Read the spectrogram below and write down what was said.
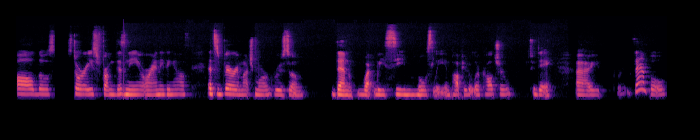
all those stories from Disney or anything else. It's very much more gruesome than what we see mostly in popular culture today. Uh, for example,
